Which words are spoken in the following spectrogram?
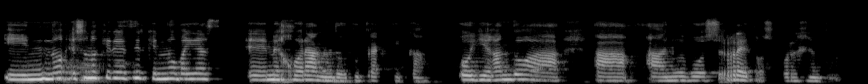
y no, eso no quiere decir que no vayas eh, mejorando tu práctica o llegando a, nuevos retos, por ejemplo,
